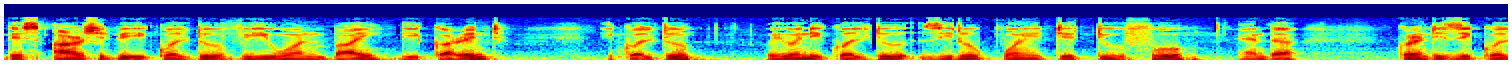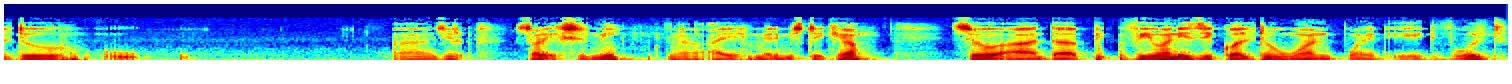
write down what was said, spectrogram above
this R should be equal to V1 by the current equal to V1 equal to 0.24 and the current is equal to uh, zero, sorry excuse me uh, I made a mistake here. So uh, the V1 is equal to 1.8 volt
